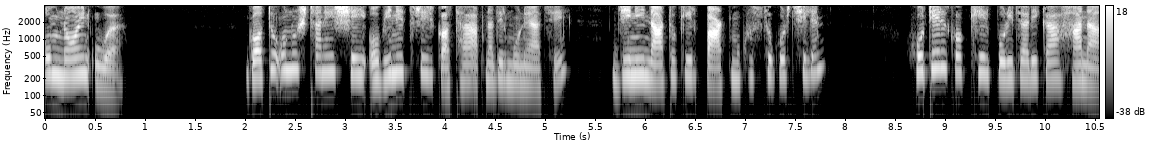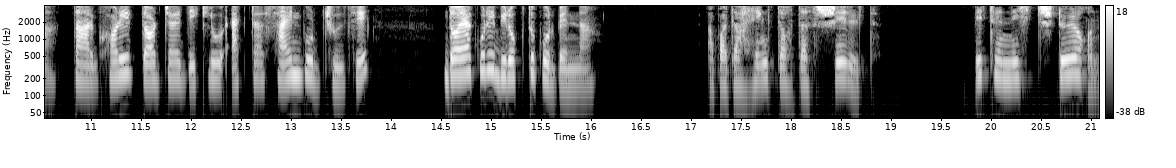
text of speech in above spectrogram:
ওম নয়ন উয়া গত অনুষ্ঠানের সেই অভিনেত্রীর কথা আপনাদের মনে আছে যিনি নাটকের পাঠ মুখস্থ করছিলেন হোটেল কক্ষের পরিচারিকা হানা তার ঘরের দরজায় দেখল একটা সাইনবোর্ড ঝুলছে দয়া করে বিরক্ত করবেন না Aber da hängt doch das Schild. Bitte nicht stören.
